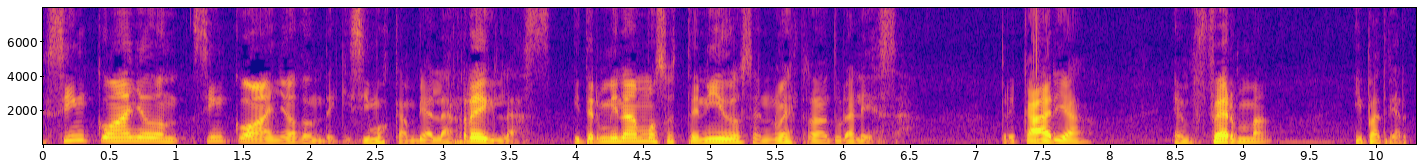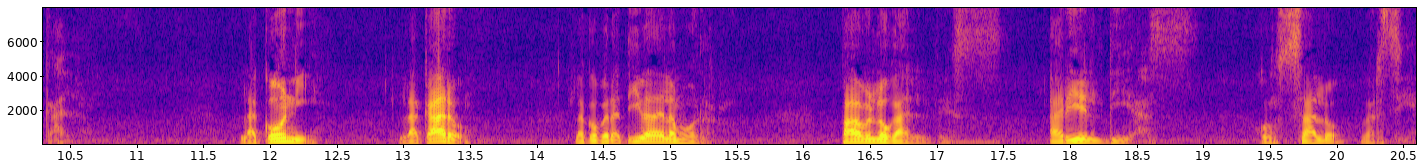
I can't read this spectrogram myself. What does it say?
Cinco años, cinco años donde quisimos cambiar las reglas y terminamos sostenidos en nuestra naturaleza, precaria, enferma y patriarcal. La CONI, la CARO, la Cooperativa del Amor, Pablo Galvez, Ariel Díaz, Gonzalo García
